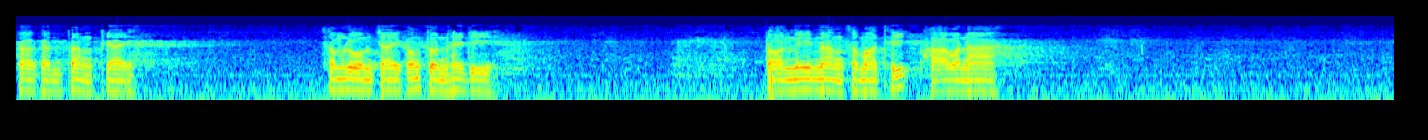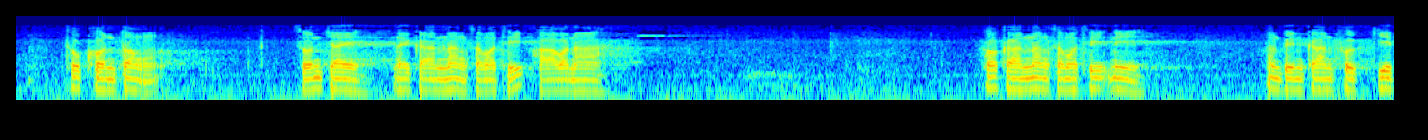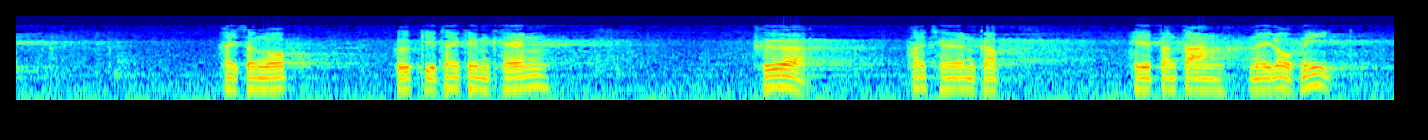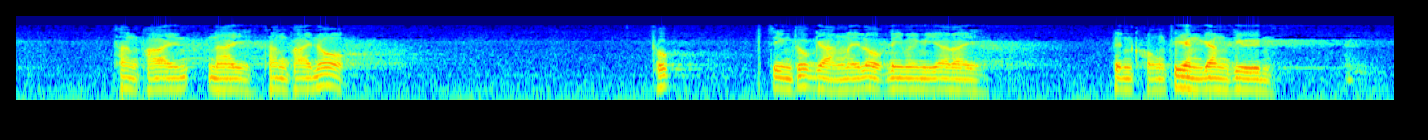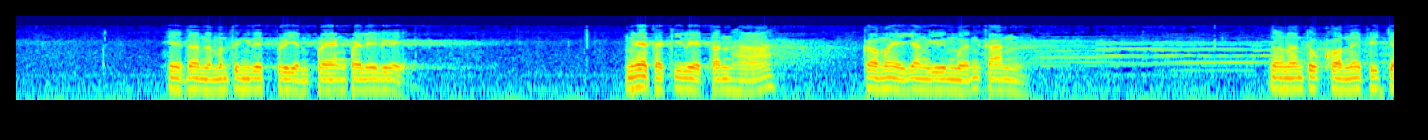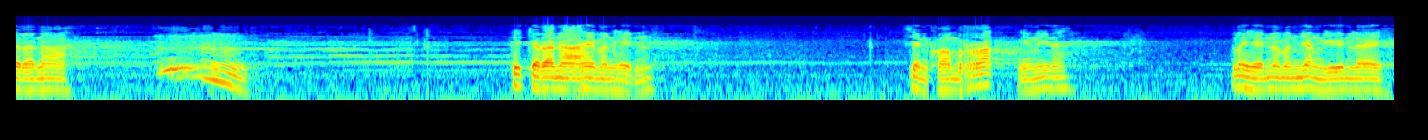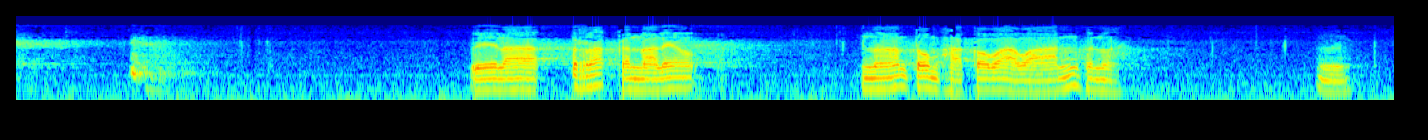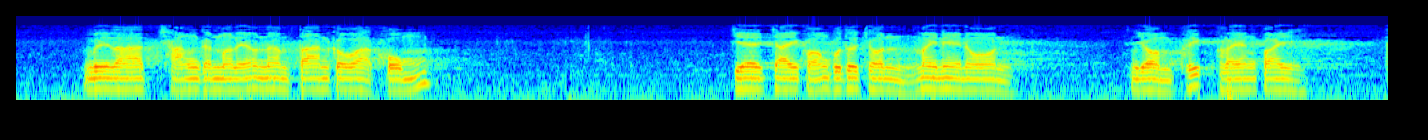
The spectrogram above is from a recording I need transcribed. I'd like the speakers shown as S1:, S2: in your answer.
S1: พากันตั้งใจสำรวมใจของตนให้ดี ตอนนี้นั่งสมาธิภาวนา ทุกคนต้องสนใจในการนั่งสมาธิภาวนา เพราะการนั่งสมาธินี่ มันเป็นการฝึกจิต ให้สงบ ฝึกจิตให้เข้มแข็ง เพื่อเผชิญกับเหตุต่างๆในโลกนี้ ทั้งภายในทั้งภายนอก ทุกสิ่งทุกอย่างในโลกนี้ไม่มีอะไร เป็นของเที่ยงยั่งยืน เหตุนั้นมันถึงได้เปลี่ยนแปลงไปเรื่อยๆ แม้แต่กิเลสตัณหา ก็ไม่ยั่งยืนเหมือนกัน ดังนั้นทุกคนให้พิจารณา พิจารณาให้มันเห็น เช่นความรักอย่างนี้นะ ไม่เห็นว่ามันยั่งยืนเลย เวลารักกันมาแล้ว น้ำต้มผักก็ว่าหวานเพิ่นว่าเวลาชังกันมาแล้ว น้ำตาลก็ว่าขม เจใจของปุถุชนไม่แน่นอน ยอมพลิกแพลงไป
